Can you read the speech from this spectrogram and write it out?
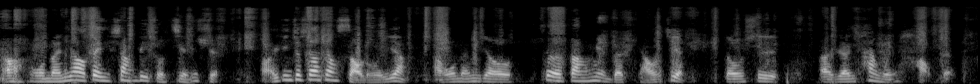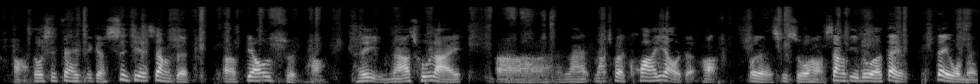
啊，我们要被上帝所拣选啊，一定就是要像扫罗一样啊，我们有各方面的条件都是呃人看为好的。啊，都是在这个世界上的呃标准哈、可以拿出来啊，来拿出来夸耀的哈、或者是说哈、上帝如果要带带我们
